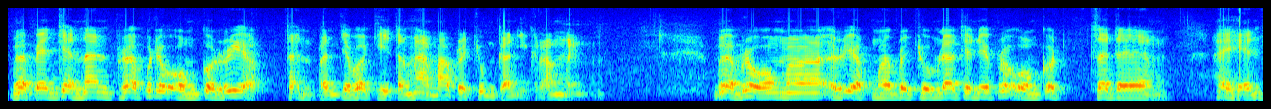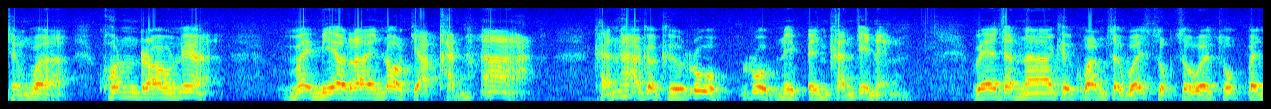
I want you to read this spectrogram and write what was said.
เมื่อเป็นเช่นนั้นพระพุทธองค์ก็เรียกท่านปัญจวัคคีย์ทั้งห้ามาประชุมกันอีกครั้งหนึ่ง เมื่อพระองค์มาเรียกมาประชุมแล้วทีนี้พระองค์ก็แสดงให้เห็นถึงว่า คนเราเนี่ยไม่มีอะไรนอกจากขันห้า ขันห้าก็คือรูป รูปนี่เป็นขันที่หนึ่ง เวทนาคือความสวยสุขสวยทุกข์เป็น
